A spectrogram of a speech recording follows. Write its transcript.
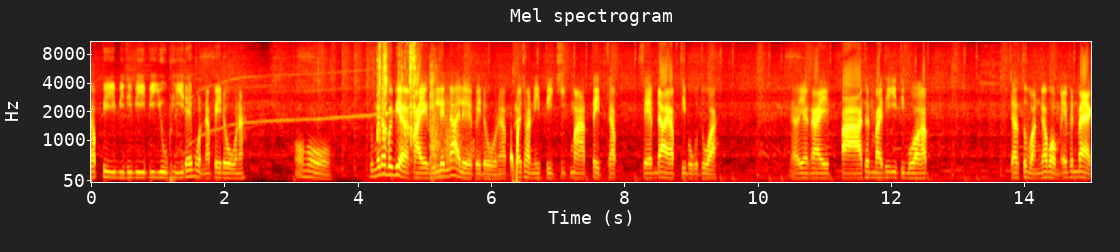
ครับปี BTB PUP ได้หมดนะเปโดนะโอ้โหคือไม่ต้องไปเบียดกับใครคือเล่นได้เลยเปโดนะครับแล้วช็อตนี้ฟรีคิกมาติดครับเซฟได้ครับทีโบกตัว แล้วยังไงปาขึ้นไปที่อีติบัวครับจะสวนครับผมเอฟเฟนแบก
